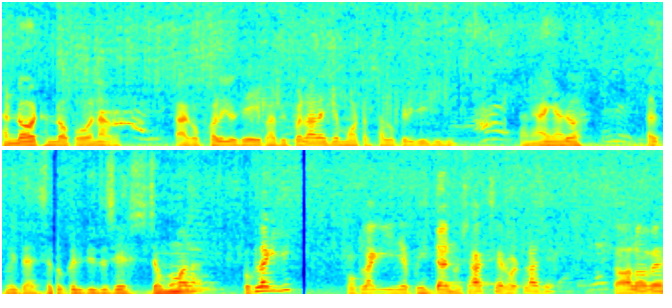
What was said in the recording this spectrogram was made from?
ઠંડો ઠંડો પવન આવે. આગળ ફળિયું છે એ ભાભી પલાળે છે, મોટર ચાલુ કરી દીધી છે. અને અહીંયા જો અસ્મિતા ચાલુ કરી દીધું છે જમવાનું. ભૂખ લાગી ગઈ? ભૂખ લાગી છે. ભીંડાનું શાક છે, રોટલા છે. તો હાલો હવે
